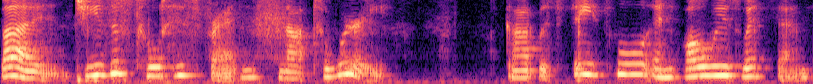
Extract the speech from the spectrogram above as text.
But Jesus told his friends not to worry. God was faithful and always with them,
